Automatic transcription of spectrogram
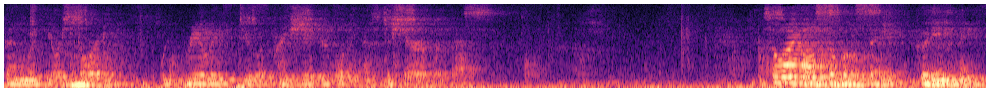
than with your story. We really do appreciate your willingness to share it with us. So I also will say good evening.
